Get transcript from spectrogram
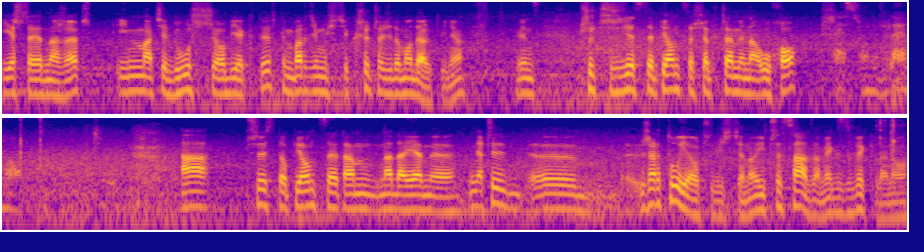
jeszcze jedna rzecz, im macie dłuższy obiektyw, tym bardziej musicie krzyczeć do modelki, nie? Więc przy 35 szepczemy na ucho, przesuń w lewo. A przy 105 tam nadajemy, znaczy yy, żartuję oczywiście, no i przesadzam, jak zwykle, no.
